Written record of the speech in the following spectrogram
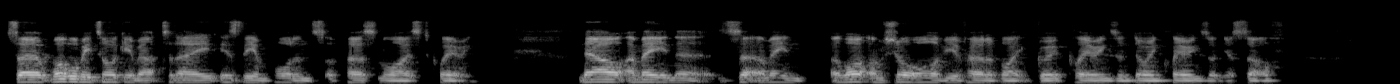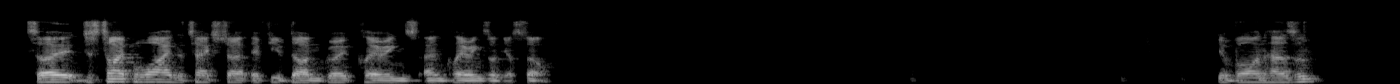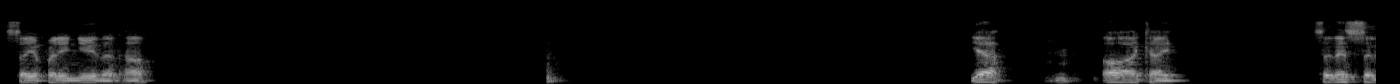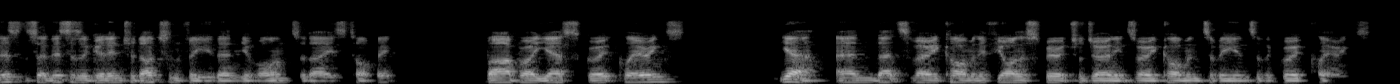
So what we'll be talking about today is the importance of personalized clearing. Now, I mean, uh, so I mean, a lot. I'm sure all of you have heard of like group clearings and doing clearings on yourself. So just type a Y in the text chat if you've done group clearings and clearings on yourself. Yvonne hasn't. So you're pretty new then, huh? Yeah. Oh, okay. So this, so this, so this is a good introduction for you then, Yvonne, today's topic. Barbara, yes, great clearings. Yeah, and that's very common. If you're on a spiritual journey, it's very common to be into the group clearings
